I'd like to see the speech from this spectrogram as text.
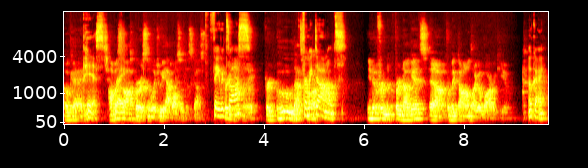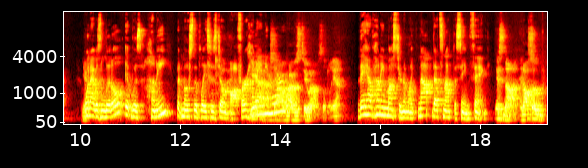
Okay. Pissed, I'm a right? sauce person, which we have also discussed. Favorite sauce. For ooh, that's for hard. McDonald's. You know, for for nuggets, uh, for McDonald's, I go barbecue. Okay. Yeah. When I was little, it was honey, but most of the places don't offer honey yeah, actually, anymore. I, I was too when I was little. Yeah, they have honey mustard. I'm like, not. That's not the same thing. it's not. And also,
